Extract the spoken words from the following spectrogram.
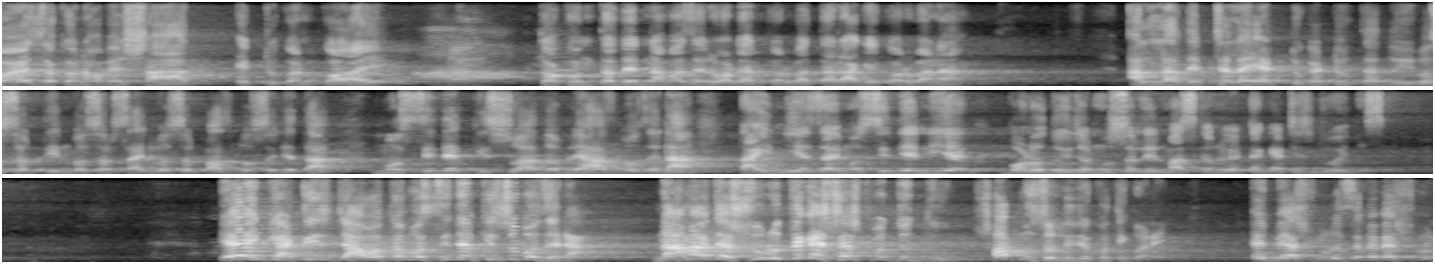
বয়স যখন হবে সাত, একটুক্ষণ কয় তখন তাদের নামাজের অর্ডার করবা, তার আগে করবা না। আল্লাহদের ঠেলায় একটুক একটুক তা দুই বছর, তিন বছর, চার বছর, পাঁচ বছর তা মসজিদের কিছু আদব লেহাজ বোঝে না। তাই নিয়ে যায় মসজিদে নিয়ে বড় দুইজন মুসল্লির মাঝখানে একটা গ্যাটিস ডুয়ে দিছে। এই গ্যাটিস যাওয়া তো মসজিদের কিছু বোঝে না। নামাজের শুরু থেকে শেষ পর্যন্ত সব মুসল্লিরে ক্ষতি করে। এই ব্যাসপুর আছে না ব্যাসপুর?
